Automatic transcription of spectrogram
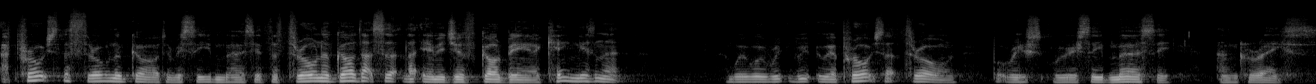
approach the throne of God and receive mercy. The throne of God, that's that, that image of God being a king, isn't it? We, we, we, we approach that throne but we, receive mercy and grace.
